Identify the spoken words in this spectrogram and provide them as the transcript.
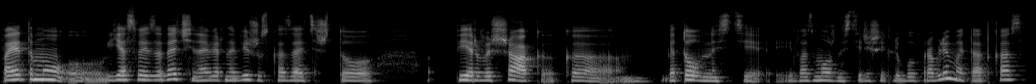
Поэтому э, я своей задачей, наверное, вижу сказать, что первый шаг к готовности и возможности решить любую проблему – это отказ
